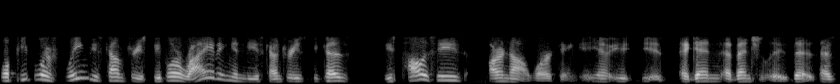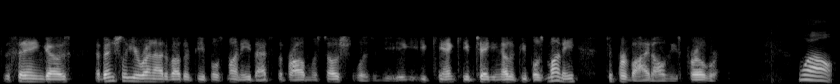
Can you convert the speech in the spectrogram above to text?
well, people are fleeing these countries, people are rioting in these countries because these policies are not working. You know, you, you, again, eventually, the, as the saying goes, eventually you run out of other people's money. That's the problem with socialism. You, you can't keep taking other people's money to provide all these programs. Well,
